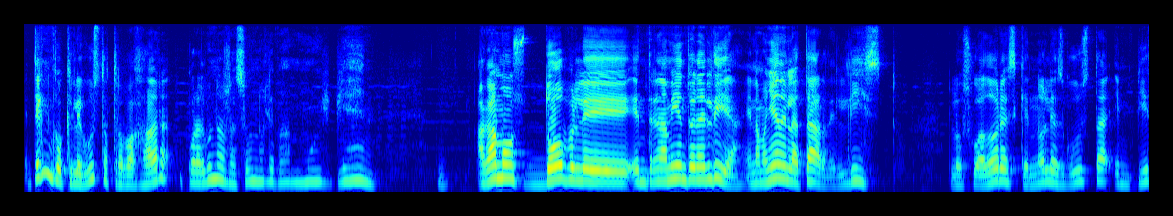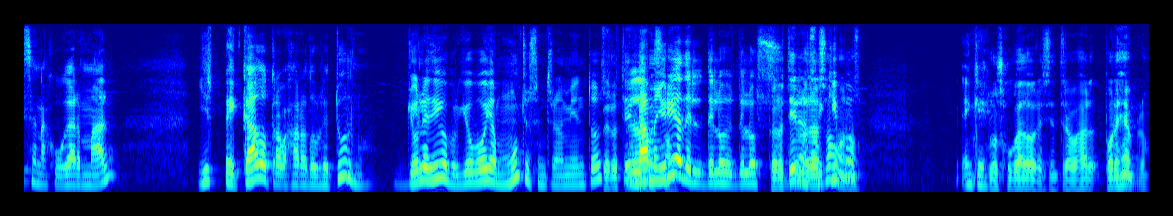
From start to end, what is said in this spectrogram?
El técnico que le gusta trabajar, por alguna razón no le va muy bien. Hagamos doble entrenamiento en el día, en la mañana y en la tarde, listo. Los jugadores que no les gusta empiezan a jugar mal y es pecado trabajar a doble turno. Yo le digo, porque yo voy a muchos entrenamientos. Pero la razón. mayoría de, de los, de los, Pero de tienes los razón, ¿o equipos. no? ¿En qué? Los jugadores en trabajar. Por ejemplo,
